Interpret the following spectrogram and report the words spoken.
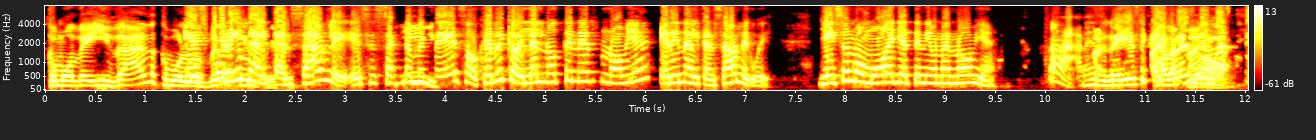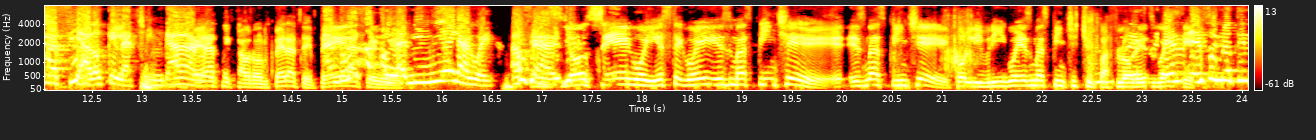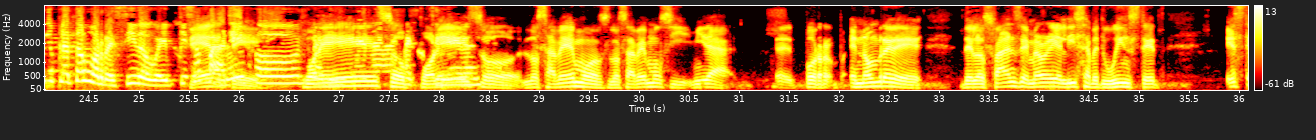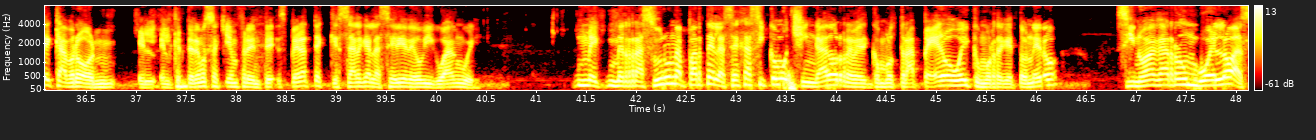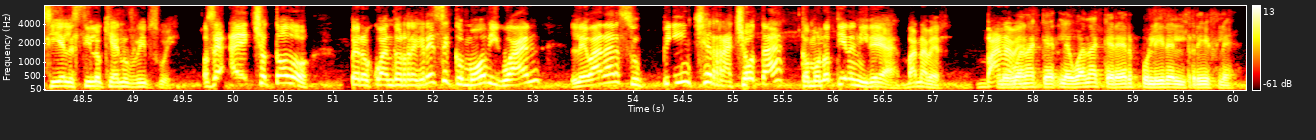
como deidad, como los es ve que era inalcanzable, es exactamente eso. Henry Cavill al no tener novia era inalcanzable, güey. Jason Momoa ya tenía una novia. Ah, ves, güey, este cabrón está va. más paseado que la chingada, güey. Espérate, cabrón, espérate, espérate, güey. la niñera, güey. O sea, yo sé, güey, este güey es más pinche, es más pinche colibrí, güey, es más pinche chupaflores, es- güey. es- que- eso no tiene plato aborrecido, güey. Pisa Espérate, parejo. Por niñera, eso, por eso, lo sabemos, lo sabemos y mira, eh, por en nombre de, de los fans de Mary Elizabeth Winstead, este cabrón, el, el que tenemos aquí enfrente, espérate que salga la serie de Obi-Wan, güey. Me, me rasuro una parte de la ceja así como chingado, como trapero, güey, como reggaetonero. Si no agarra un vuelo así el estilo Keanu Reeves, güey. O sea, ha hecho todo, pero cuando regrese como Obi-Wan, le va a dar su pinche rachota como no tienen idea. Van a ver, van Le a van ver. a, que- le van a querer pulir el rifle,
